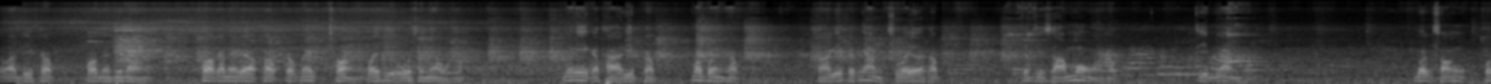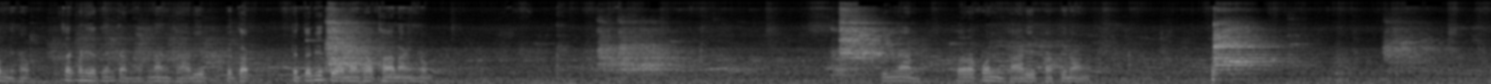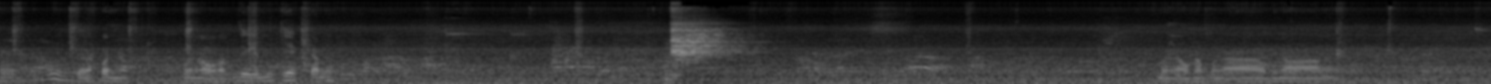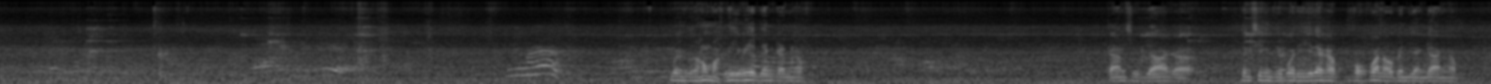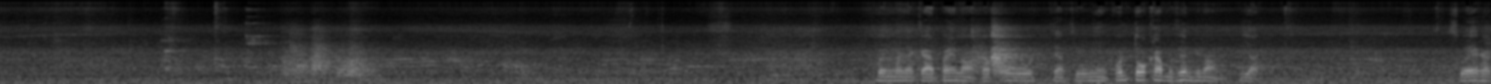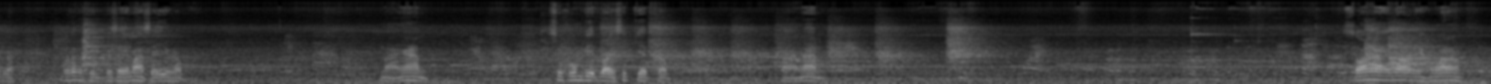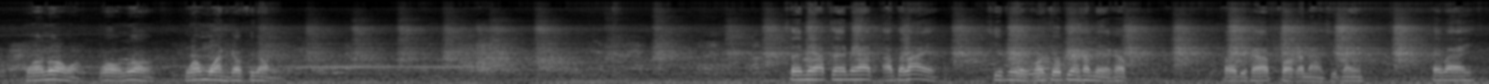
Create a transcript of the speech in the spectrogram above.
สวัสดีครับพ่อแม่พี่น้องพอกันในแล้วครับกับในช่องไว้ที่โอชแนลครับเมื่อนี้กับทาริฟครับมาเบิ่งครับทาริฟเป็นงานสวยแล้วครับจนสี่สามโมงแล้วครับ ทีมงานครับ เบิ่งสองคนครับจากประเทศยังกันครับนั่งทาริฟเป็นตะเป็นตะนี่ตัวนะครับทานังครับทีมงานแต่ละคนทาริฟครับพี่น้อง แต่ละคนครับบนเขาแบบยืนเจ๊กกันเบิ่งเอาครับเบิ่งเอาพี่น้องเบิ่งเอาหมักนี่เฮ็ดหยังกันครับ การสูบยาก็เป็นสิ่งที่พอดีเลยครับพวกคนเอาเป็นอย่างอย่างครับ เบิ่งบรรยากาศภายนอกครับ โอ้แถบที่มีฝนตกครับเมาขึ้นพี่น้องอยากสวยครับล่ะไม่ต้องถึงไปใส่มาใส่อยู่ครับ หนางาน สุขุมวิทร้อยสิบเจ็ดครับ หนางานสองไงน้องหัวหัวนัวหัวนัวหัวมวนครับพี่น้อง ส่แมสใส่แมสอันตรายคลิปนี้ขอจบเพียงเท่านี้ครับสวัสดีครับพอกันหนาคลิปใหม่บ๊ายบาย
